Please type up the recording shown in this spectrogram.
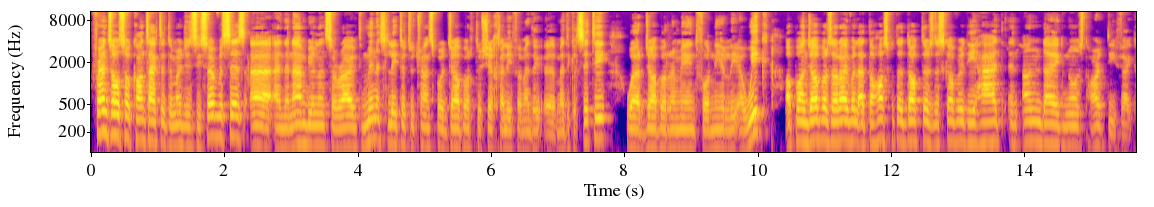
Friends also contacted emergency services uh, and an ambulance arrived minutes later to transport Jabir to Sheikh Khalifa Medi uh, Medical City, where Jabir remained for nearly a week. Upon Jabir's arrival at the hospital, doctors discovered he had an undiagnosed heart defect,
